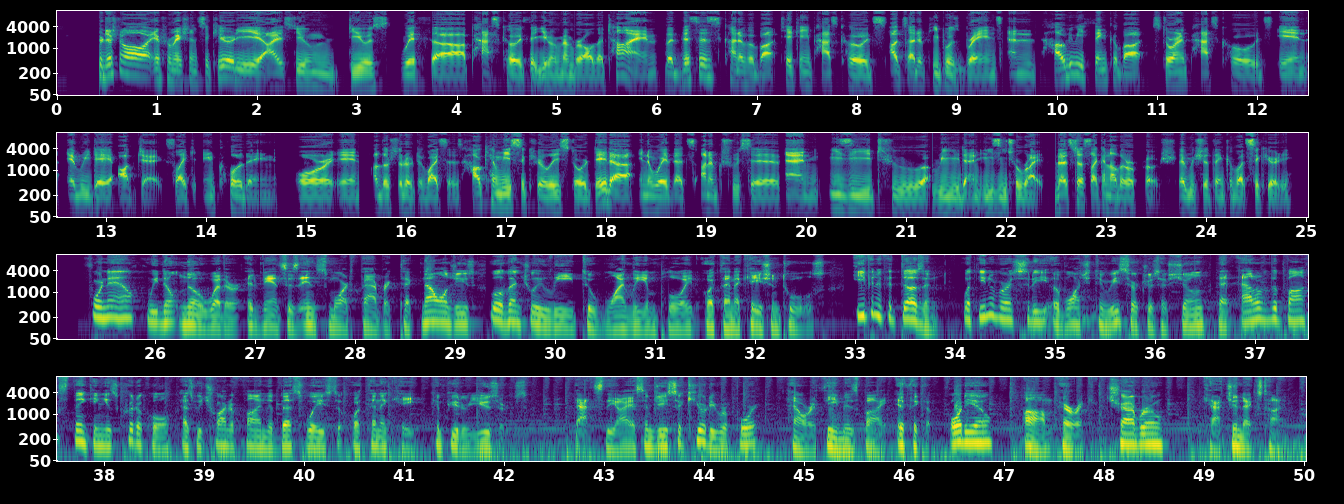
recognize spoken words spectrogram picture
Traditional information security, I assume, deals with uh, passcodes that you remember all the time. But this is kind of about taking passcodes outside of people's brains. And how do we think about storing passcodes in everyday objects, like in clothing or in other sort of devices? How can we securely store data in a way that's unobtrusive and easy to read and easy to write? That's just like another approach that we should think about security. For now, we don't know whether advances in smart fabric technologies will eventually lead to widely employed authentication tools. Even if it doesn't, what the University of Washington researchers have shown that out-of-the-box thinking is critical as we try to find the best ways to authenticate computer users. That's the ISMG Security Report. Our theme is by Ithaca Audio. I'm Eric Chabrow. Catch you next time.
